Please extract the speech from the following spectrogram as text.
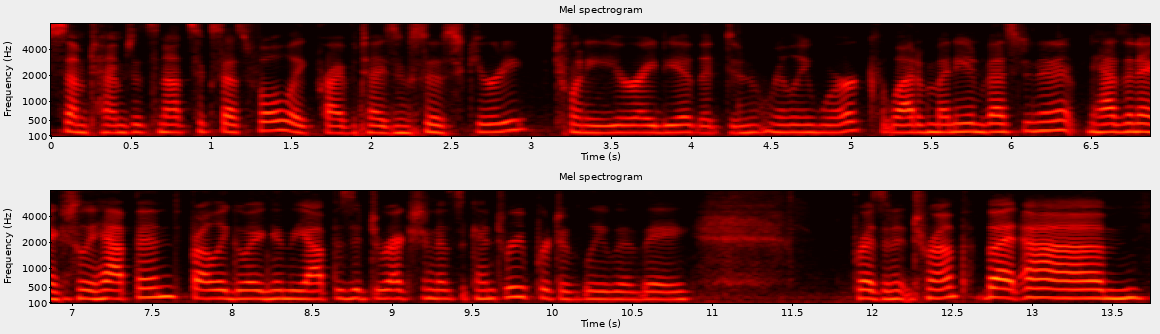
Sometimes it's not successful, like privatizing Social Security, 20 year idea that didn't really work. A lot of money invested in it. it hasn't actually happened, probably going in the opposite direction as a country, particularly with a President Trump. But um,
